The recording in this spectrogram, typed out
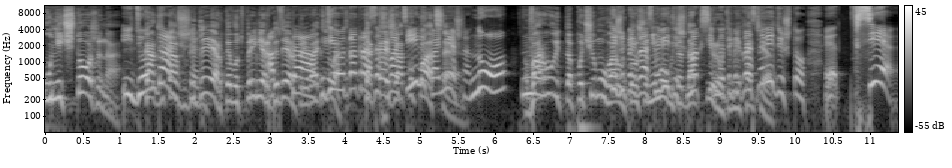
Уничтожена. Идем как дальше. же как в ГДР. Ты вот пример Абс- ГДР да, приводила. где вот как раз Такая захватили, конечно, но... но- Воруют-то почему Ты воруют? же Потому что прекрасно не могут видишь, Максим, адаптировать ты и не прекрасно хотят. видишь, что э, все,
